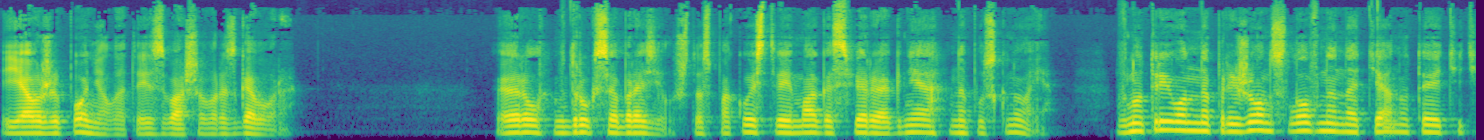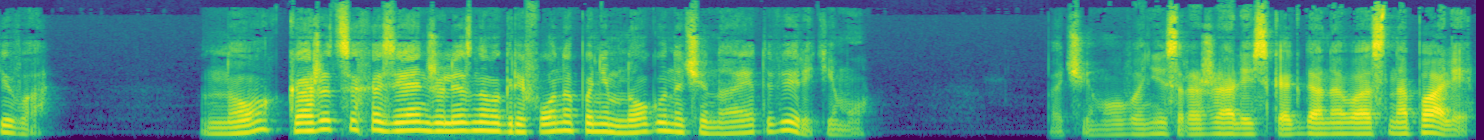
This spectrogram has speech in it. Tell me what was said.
«Я уже понял это из вашего разговора». Эрл вдруг сообразил, что спокойствие мага сферы огня напускное. Внутри он напряжен, словно натянутая тетива. Но, кажется, хозяин Железного Грифона понемногу начинает верить ему. «Почему вы не сражались, когда на вас напали?»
